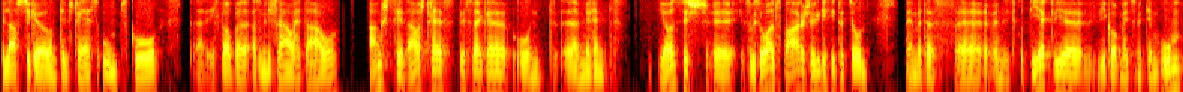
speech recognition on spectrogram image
Belastungen und dem Stress umzugehen. Äh, ich glaube, also meine Frau hat auch Angst, sie hat auch Stress deswegen und äh, wir haben, ja, es ist äh, sowieso als Paar eine schwierige Situation, wenn man das, äh, wenn man diskutiert, wie, wie geht man jetzt mit dem um,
